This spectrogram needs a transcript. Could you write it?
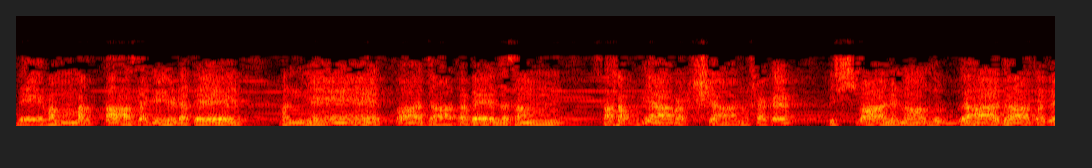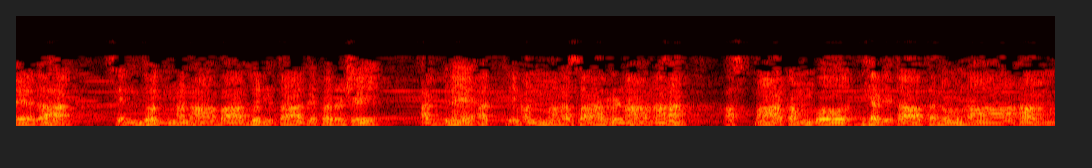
देवम् मर्ता स गीडते मन्ये त्वा जातवेदसम् सह व्यावक्ष्यानुषक्। विश्वानिनो दुर्गः जातवेदः। सिन्धुर्ननावादुरितातिपर्षि अग्ने अत्रिवन्मनसा गृणानः अस्माकम् बोध्यवितातनूनाम्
